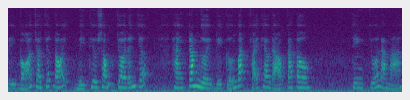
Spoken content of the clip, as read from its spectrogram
bị bỏ cho chết đói, bị thiêu sống cho đến chết. Hàng trăm người bị cưỡng bách phải theo đạo Cato, Thiên Chúa La Mã,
